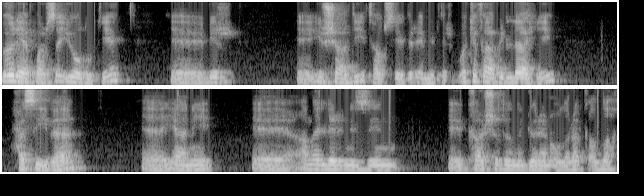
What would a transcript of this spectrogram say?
böyle yaparsa iyi olur diye e, bir e, irşadi tavsiyedir, emirdir. Ve kefa billahi hasibe yani e, amellerinizin e, karşılığını gören olarak Allah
